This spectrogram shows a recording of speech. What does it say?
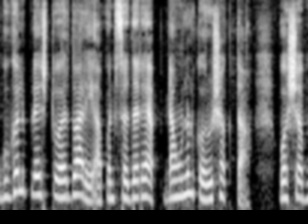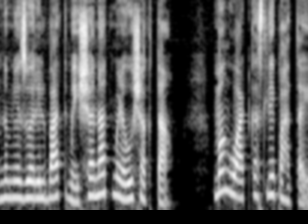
गुगल प्ले स्टोअरद्वारे आपण सदर ॲप डाउनलोड करू शकता व शबनम न्यूजवरील बातमी क्षणात मिळवू शकता. मग वाट कसली पाहताय?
